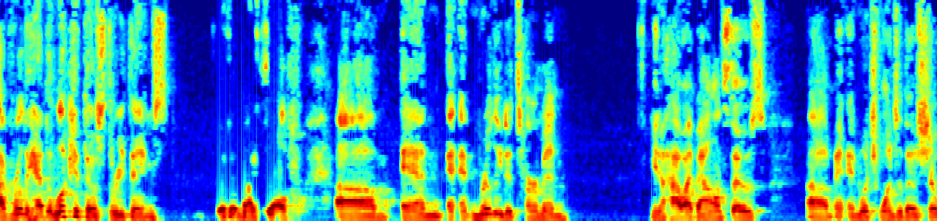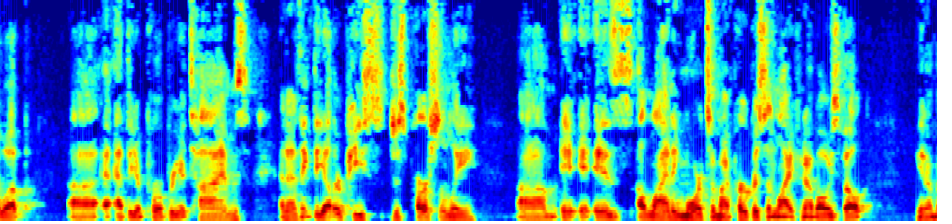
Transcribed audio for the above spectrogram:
I've really had to look at those three things within myself um, and and really determine you know how I balance those um, and, and, which ones of those show up uh, at the appropriate times. And I think the other piece, just personally, um, is aligning more to my purpose in life. And I've always felt, you know,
